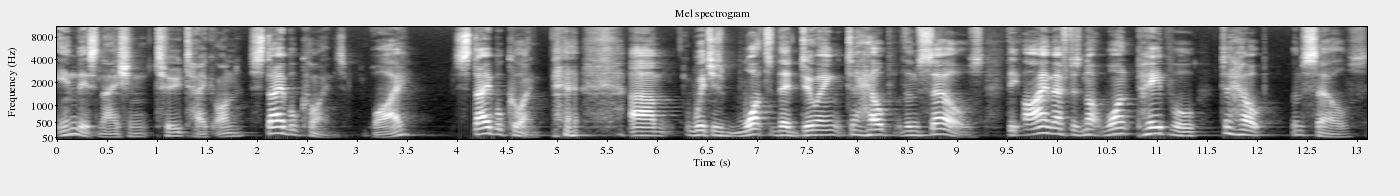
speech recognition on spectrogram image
in this nation to take on stable coins. Why? Stablecoin, um, which is what they're doing to help themselves. The IMF does not want people to help themselves.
